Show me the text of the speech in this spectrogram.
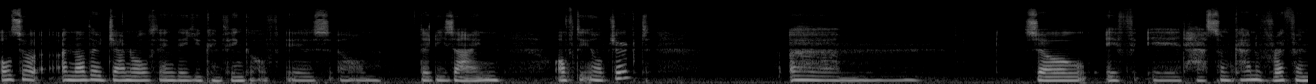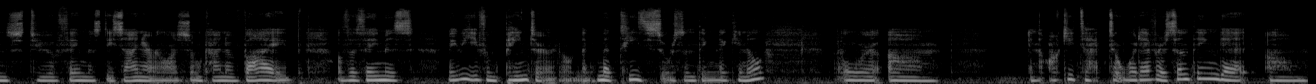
also another general thing that you can think of is um, the design of the object. Um, so if it has some kind of reference to a famous designer or some kind of vibe of a famous, maybe even painter or like Matisse or something like you know, or um, an architect or whatever, something that um,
